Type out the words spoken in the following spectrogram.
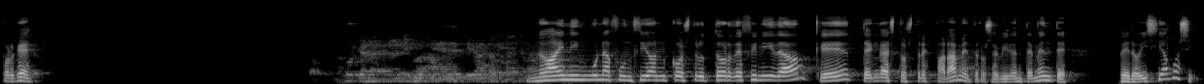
¿Por qué? No hay ninguna función constructor definida que tenga estos tres parámetros, evidentemente. Pero ¿y si hago así?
